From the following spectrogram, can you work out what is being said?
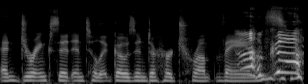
and drinks it until it goes into her Trump veins. Oh God.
